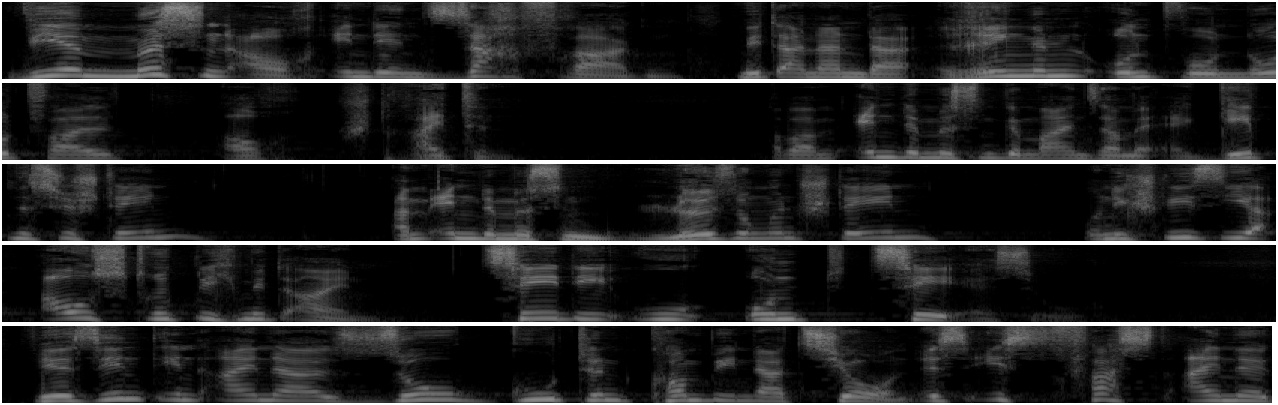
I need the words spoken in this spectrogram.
Wir müssen auch in den Sachfragen miteinander ringen und wo Notfall auch streiten. Aber am Ende müssen gemeinsame Ergebnisse stehen, am Ende müssen Lösungen stehen und ich schließe hier ausdrücklich mit ein, CDU und CSU. Wir sind in einer so guten Kombination. Es ist fast eine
